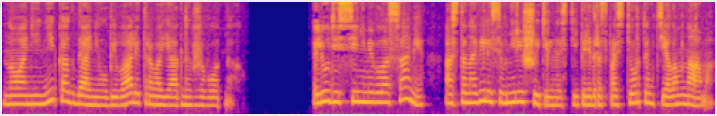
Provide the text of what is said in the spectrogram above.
но они никогда не убивали травоядных животных. Люди с синими волосами остановились в нерешительности перед распростертым телом Нама.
